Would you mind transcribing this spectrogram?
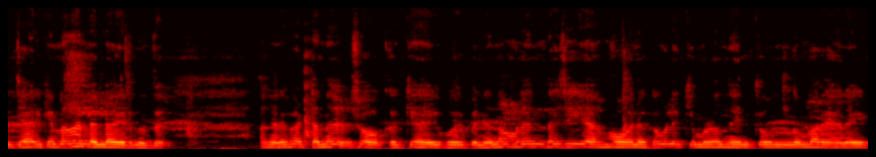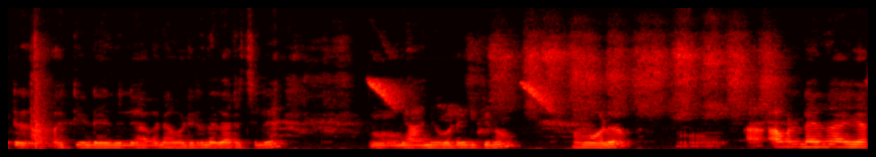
വിചാരിക്കേണ്ടതല്ലല്ലോ ആയിരുന്നത്. അങ്ങനെ പെട്ടെന്ന് ഷോക്കൊക്കെ ആയിപ്പോയി. പിന്നെ നമ്മൾ എന്താ ചെയ്യുക മോനൊക്കെ വിളിക്കുമ്പോഴൊന്നും എനിക്ക് ഒന്നും പറയാനായിട്ട് പറ്റിയിട്ടുണ്ടായിരുന്നില്ല. അവൻ അവിടെ ഇരുന്ന് കരച്ചിൽ ഞാനും ഇവിടെ ഇരിക്കുന്നു. മോൾ അവളുടേതായ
